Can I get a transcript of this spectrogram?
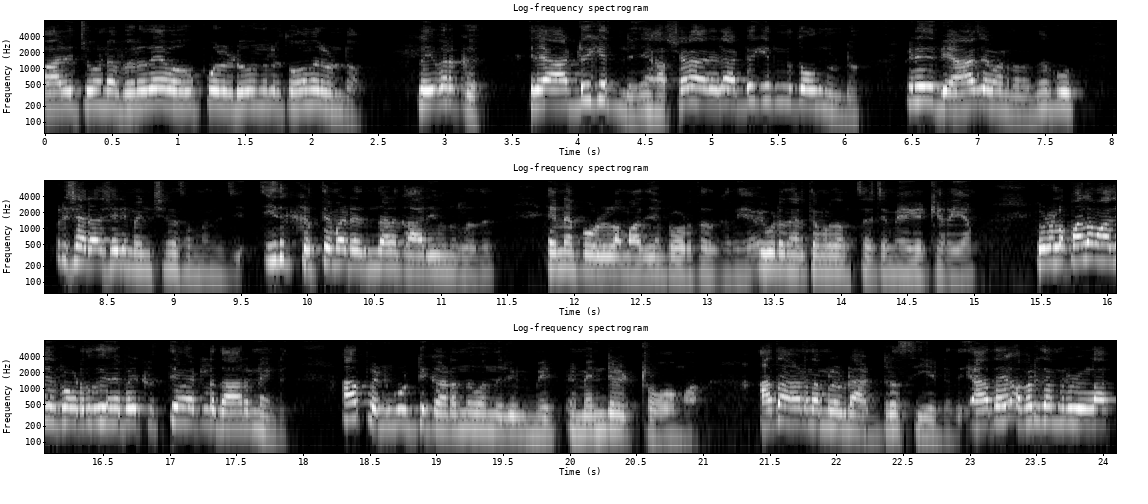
പാലിച്ചുകൊണ്ട് വെറുതെ വകുപ്പുകൾ ഇടുമെന്നുള്ള തോന്നലുണ്ടോ? അല്ല ഇവർക്ക്. ഇല്ല അഡ്വക്കേറ്റിന് ഞാൻ ഹർഷയുടെ കാര്യമില്ല അഡ്വക്കേറ്റിന് തോന്നുന്നുണ്ടോ? പിന്നെ ഇത് വ്യാജമാണെന്ന് പറഞ്ഞു. നോക്കൂ ഒരു ശരാശരി മനുഷ്യനെ സംബന്ധിച്ച് ഇത് കൃത്യമായിട്ട് എന്താണ് കാര്യം എന്നുള്ളത് എന്നെ പോലുള്ള മാധ്യമ പ്രവർത്തകർക്ക് അറിയാം. ഇവിടെ നേരത്തെ നമ്മൾ സംസാരിച്ച മേഘയ്ക്ക് അറിയാം. ഇവിടെയുള്ള പല മാധ്യമ പ്രവർത്തകർക്ക് ഇതിനെപ്പറ്റി കൃത്യമായിട്ടുള്ള ധാരണയുണ്ട്. ആ പെൺകുട്ടി കടന്നു വന്നൊരു മെന്റൽ ട്രോമ അതാണ് നമ്മളിവിടെ അഡ്രസ്സ് ചെയ്യേണ്ടത്. അത് അവർ തമ്മിലുള്ള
